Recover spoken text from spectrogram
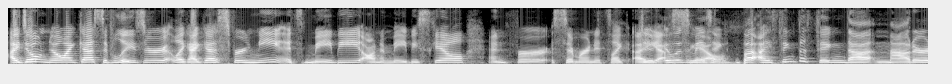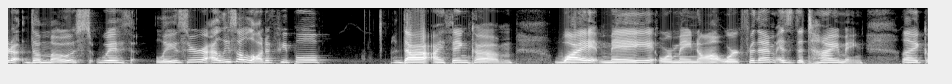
I don't know. I guess if laser, like I guess for me, it's maybe on a maybe scale, and for Simran, it's like a Dude, yes. it was scale. amazing. But I think the thing that mattered the most with laser, at least a lot of people that I think um why it may or may not work for them is the timing. Like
